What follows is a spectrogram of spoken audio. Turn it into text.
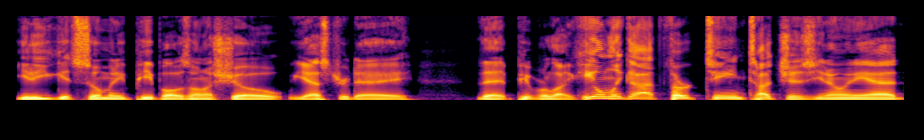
you know, you get so many people. I was on a show yesterday that people are like, he only got 13 touches, you know, and he had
